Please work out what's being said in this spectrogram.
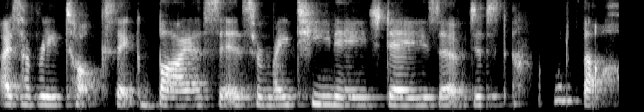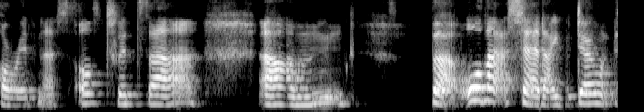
I just have really toxic biases from my teenage days of just of that horridness of Twitter. Um, but all that said, I don't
